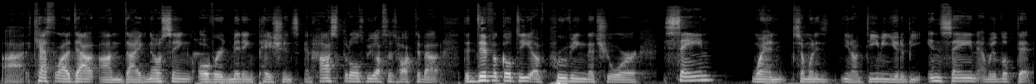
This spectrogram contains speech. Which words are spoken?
uh, cast a lot of doubt on diagnosing over admitting patients in hospitals. We also talked about the difficulty of proving that you're sane when someone is you know deeming you to be insane. And we looked at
